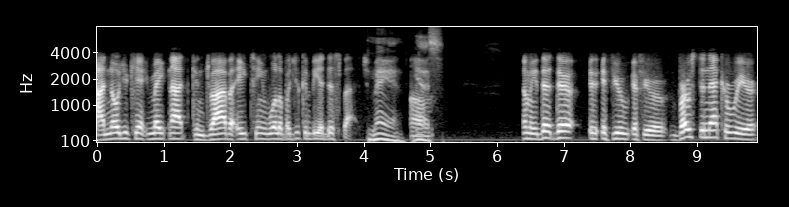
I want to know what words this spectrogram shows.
I know you can't, you may not can drive an 18 wheeler, but you can be a dispatch. Man, um, yes. I mean, there, there. If you if you're versed in that career,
